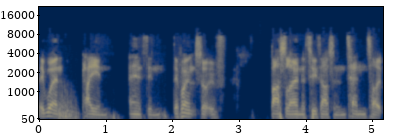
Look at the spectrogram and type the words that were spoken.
they weren't playing anything. They weren't sort of Barcelona 2010 type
